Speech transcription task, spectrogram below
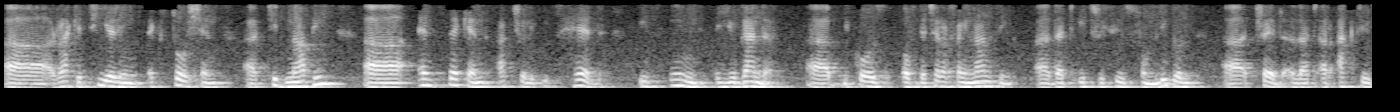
uh, racketeering, extortion, uh, kidnapping, uh, and second, actually its head is in Uganda uh, because of the terror financing uh, that it receives from legal uh, trade that are active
